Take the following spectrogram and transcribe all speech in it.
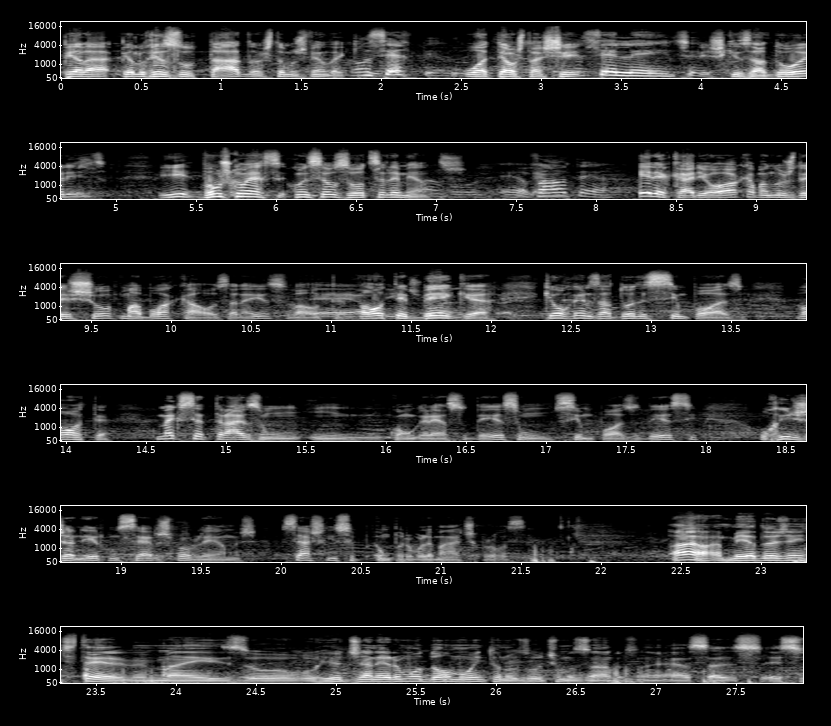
Pela, pelo resultado, nós estamos vendo aqui. Com certeza. O hotel está cheio Excelente. de pesquisadores. E vamos conhecer os outros elementos. Walter. Ele é carioca, mas nos deixou por uma boa causa, não é isso, Walter? É, Walter Beger, que é o organizador desse simpósio. Walter, como é que você traz um, um, congresso desse, um simpósio desse, o Rio de Janeiro com sérios problemas? Você acha que isso é um problemático para você? Ah, medo a gente teve, mas o, o, Rio de Janeiro mudou muito nos últimos anos. Né? Essas, esses,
